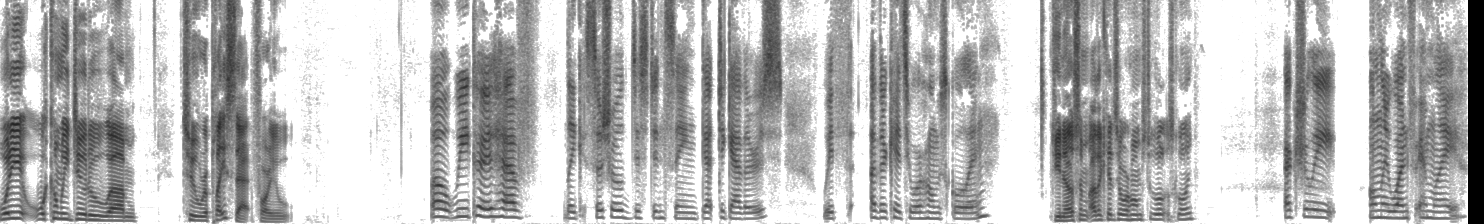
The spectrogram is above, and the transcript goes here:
What do you? What can we do to um, to replace that for you? Well, we could have like social distancing get-togethers with other kids who are homeschooling. Do you know some other kids who are homeschooling? Actually, only one family.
